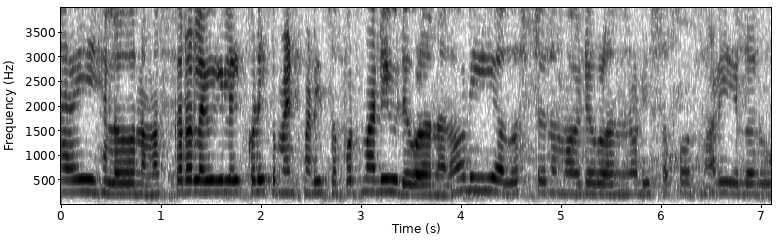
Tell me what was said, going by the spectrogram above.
ಹಾಯ್ ಹಲೋ ನಮಸ್ಕಾರ. ಲೈವ್ಗೆ ಲೈಕ್ ಕೊಡಿ ಕಮೆಂಟ್ ಮಾಡಿ ಸಪೋರ್ಟ್ ಮಾಡಿ ವಿಡಿಯೋಗಳನ್ನು ನೋಡಿ. ಆದಷ್ಟು ನಮ್ಮ ವಿಡಿಯೋಗಳನ್ನು ನೋಡಿ ಸಪೋರ್ಟ್ ಮಾಡಿ ಎಲ್ಲರೂ.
